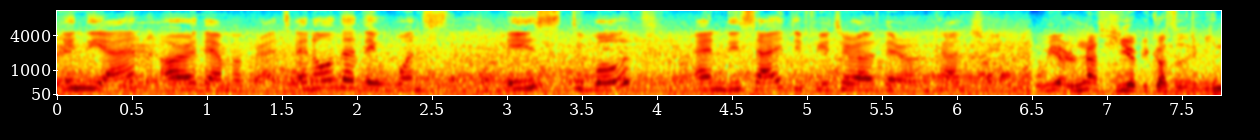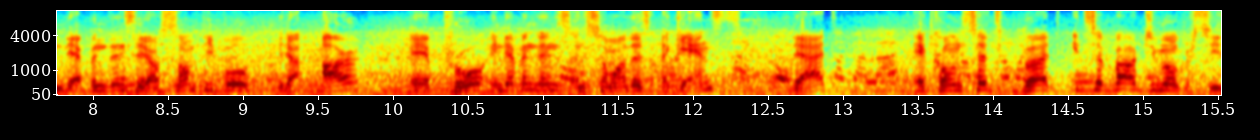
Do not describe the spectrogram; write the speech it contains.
in the end are Democrats and all that they want is to vote and decide the future of their own country. We are not here because of independence. There are some people that are uh, pro-independence and some others against that a concept, but it's about democracy.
